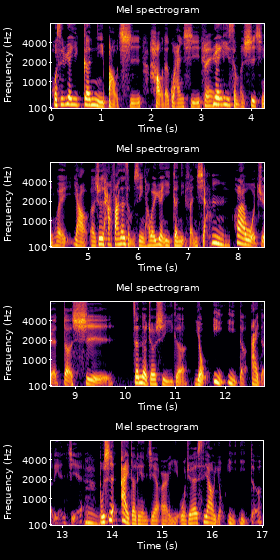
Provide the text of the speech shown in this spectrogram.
或是愿意跟你保持好的关系，对愿意什么事情会要呃，就是他发生什么事情，他会愿意跟你分享。嗯后来我觉得是真的就是一个有意义的爱的连接。嗯，不是爱的连接而已，我觉得是要有意义的。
